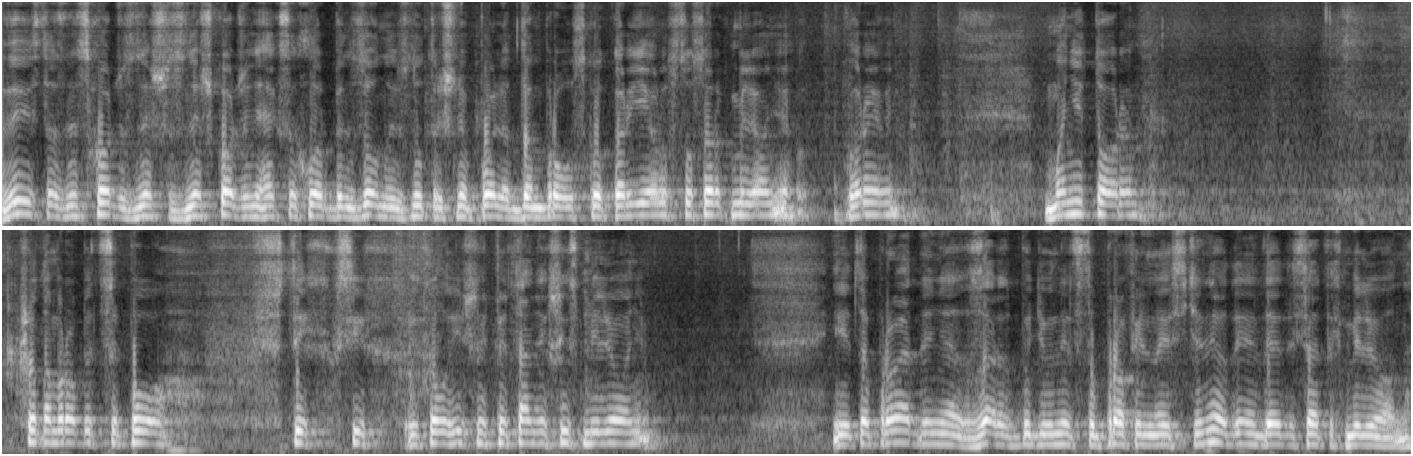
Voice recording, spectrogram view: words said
Вивіз та знешкодження, знеш- знешкодження гексахлорбензону з внутрішнього поля Домбровського кар'єру 140 мільйонів гривень. Моніторинг. Що там робиться по тих всіх екологічних питаннях 6 мільйонів. І та проведення зараз будівництва профільної стіни 1,9 мільйона.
